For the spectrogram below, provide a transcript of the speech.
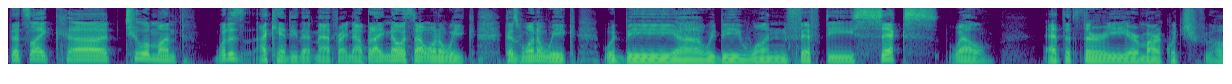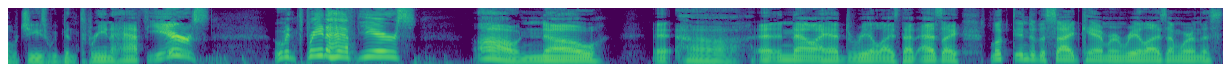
That's like uh, two a month. What is I can't do that math right now, but I know it's not one a week because one a week would be uh, would be 156. Well, at the 30 year mark, which oh geez, we've been three and a half years. We've been three and a half years. Oh no. It, oh, and now I had to realize that as I looked into the side camera and realized I'm wearing this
